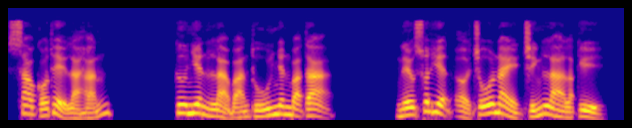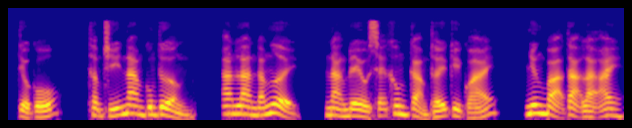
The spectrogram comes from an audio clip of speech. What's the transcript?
Sao có thể là hắn? Cư nhiên là bán thú nhân bạ tạ. Nếu xuất hiện ở chỗ này chính là Lạc Kỳ, Tiểu Cố, thậm chí Nam Cung Tường, An Lan đám người, nàng đều sẽ không cảm thấy kỳ quái, nhưng bạ tạ là ai?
